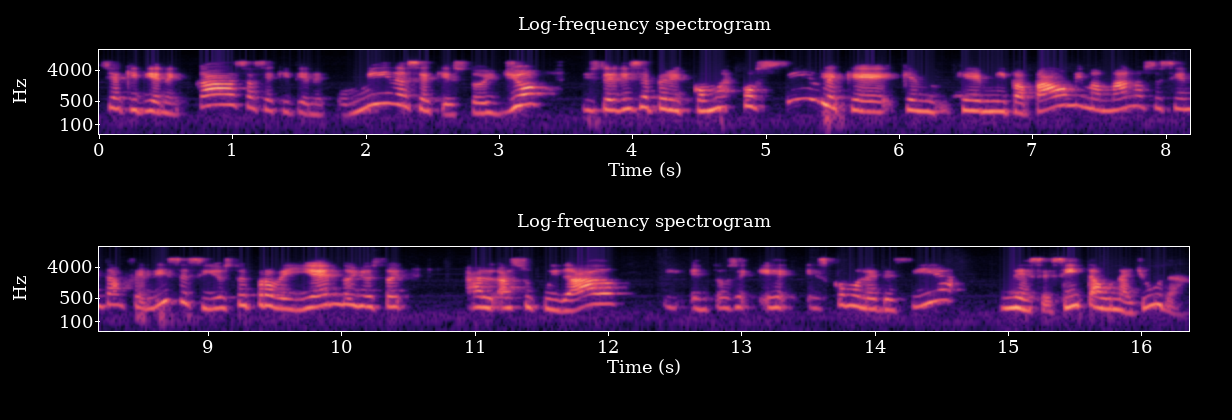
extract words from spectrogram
Si aquí tiene casa, si aquí tiene comida, si aquí estoy yo. Y usted dice, pero ¿y cómo es posible que, mi papá o mi mamá no se sientan felices si yo estoy proveyendo, yo estoy a, su cuidado? Y entonces, e, es, como les decía, necesita una ayuda.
